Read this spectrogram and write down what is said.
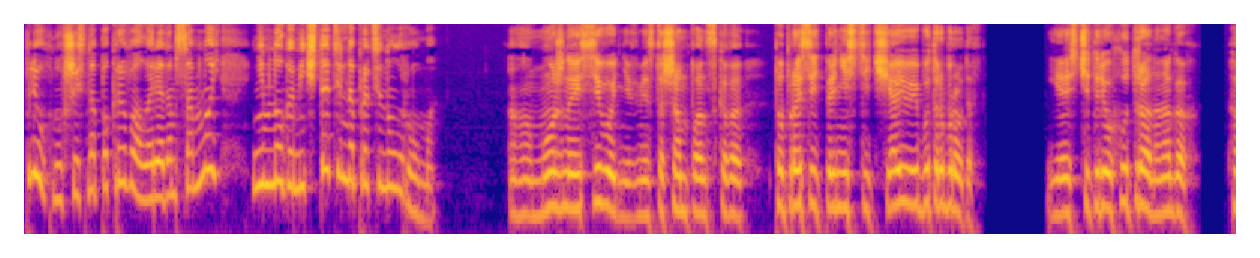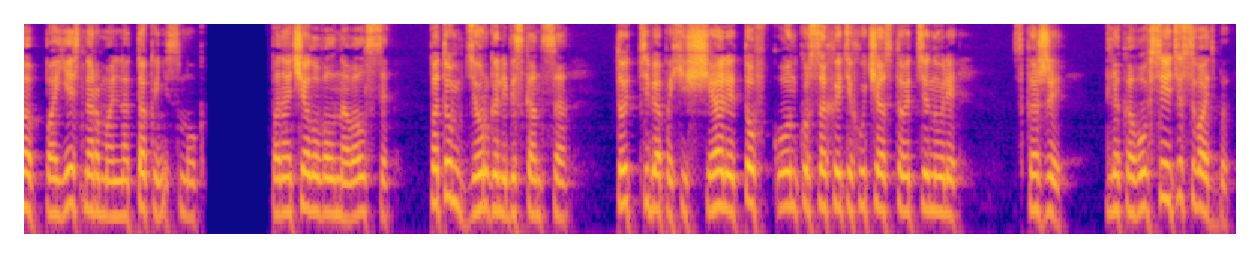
плюхнувшись на покрывало рядом со мной, немного мечтательно протянул Рома. «А можно и сегодня вместо шампанского попросить принести чаю и бутербродов? Я с четырех утра на ногах, а поесть нормально так и не смог. Поначалу волновался, потом дергали без конца. То тебя похищали, то в конкурсах этих участвовать тянули. Скажи, для кого все эти свадьбы?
